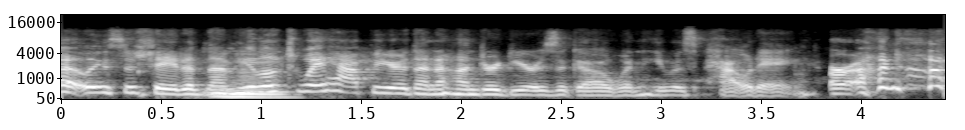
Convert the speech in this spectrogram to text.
At least a shade of them. He Mhm. looked way happier than 100 years ago when he was pouting. Or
